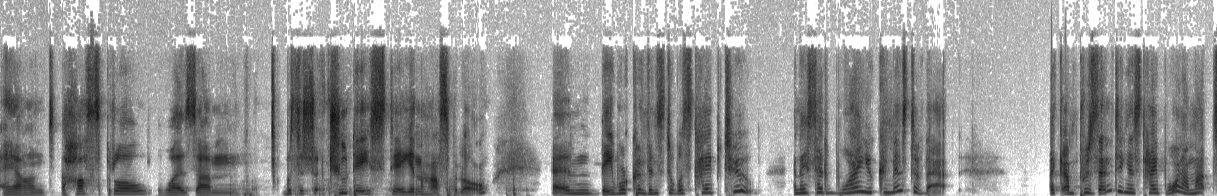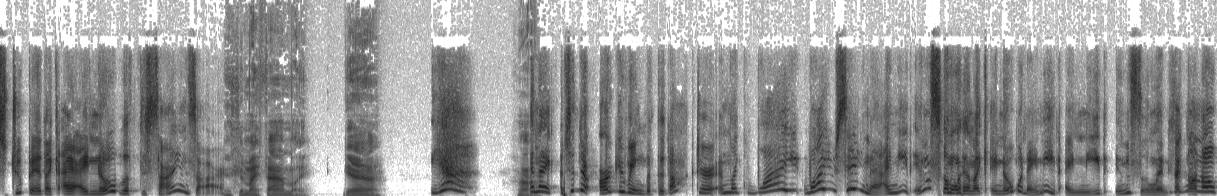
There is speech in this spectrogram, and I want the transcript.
And the hospital was um was just a two day stay in the hospital. And they were convinced it was type two. And I said, Why are you convinced of that? Like I'm presenting as type one. I'm not stupid. Like I, I know what the signs are. It's in my family. Yeah. Yeah. Huh. And I, I'm sitting there arguing with the doctor and like, why, why are you saying that? I need insulin. Like, I know what I need. I need insulin. He's like, no, no,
